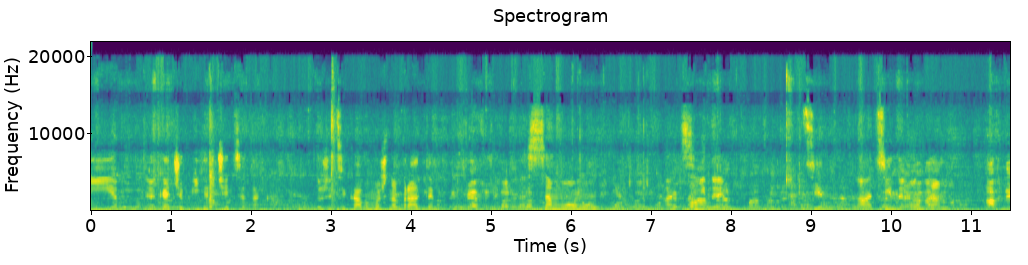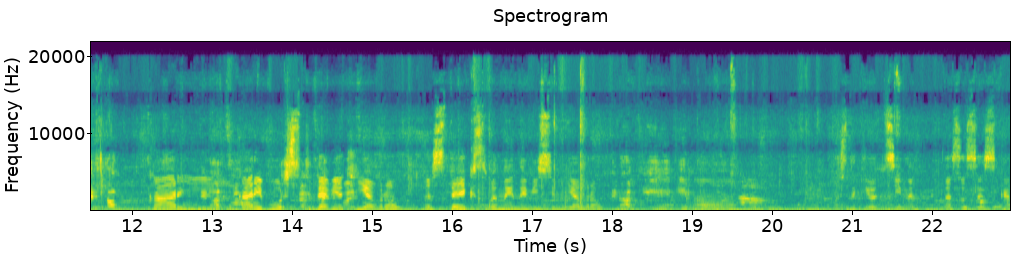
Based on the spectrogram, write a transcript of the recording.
І е, кетчуп і гірчиця, так. Дуже цікаво, можна брати самому. А ціни? Цін... А, ціни он там. Карі, карі вурст 9 євро, стейк свинини 8 євро. А, ось такі от ціни на сосиски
